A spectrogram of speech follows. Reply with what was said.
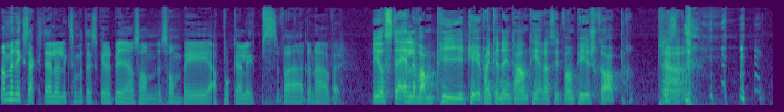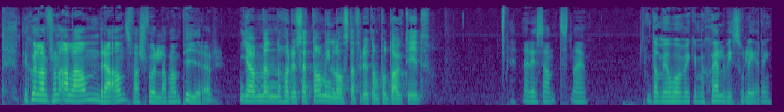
Ja, men exakt. Eller liksom att det skulle bli en sån zombie-apokalyps världen över. Just det, eller vampyr typ. Han kunde inte hantera sitt vampyrskap. Precis. Till skillnad från alla andra ansvarsfulla vampyrer. Ja, men har du sett dem inlåsta förutom på dagtid? Nej, det är sant. Nej. De jobbar mycket med självisolering.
